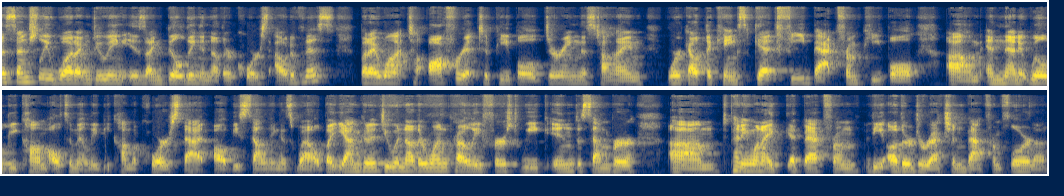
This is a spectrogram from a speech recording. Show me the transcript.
essentially what I'm doing is I'm building another course out of this, but I want to offer it to people during this time, work out the kinks, get feedback from people, um, and then it will become ultimately become a course that I'll be selling as well. But yeah, I'm going to do another one probably first week in December, um, depending when I get back from the other direction, back from Florida.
